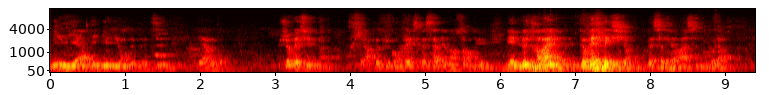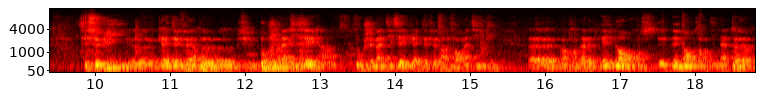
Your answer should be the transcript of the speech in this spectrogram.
milliards, des millions de petits vers le gros. Je résume, c'est un peu plus complexe que ça, bien entendu, mais le travail de réflexion doit se faire à ce niveau-là. C'est celui euh, qui a été fait un peu, pour schématiser, pour schématiser, qui a été fait dans l'informatique, euh, quand on avait d'énormes ordinateurs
